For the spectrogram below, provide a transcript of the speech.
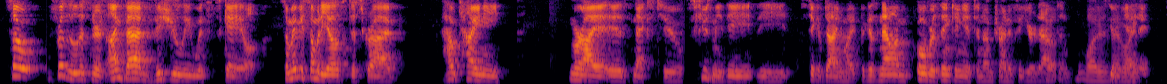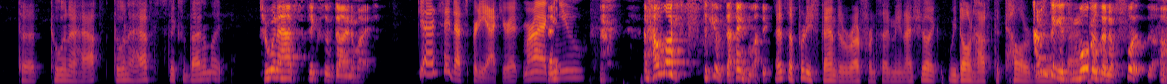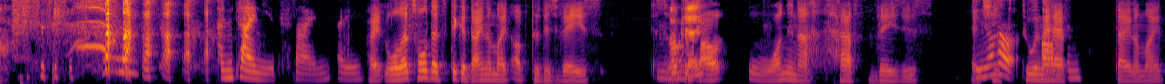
So, for the listeners, I'm bad visually with scale. So maybe somebody else describe how tiny Mariah is next to, excuse me, the the stick of dynamite because now I'm overthinking it and I'm trying to figure it out and What is it's giving that like? To two and a half, two and a half sticks of dynamite. Two and a half sticks of dynamite. Yeah, I'd say that's pretty accurate. Mariah, can And- you? And how long is a stick of dynamite? That's a pretty standard reference. I mean, I feel like we don't have to tell our. I don't think it's that. more than a foot though. I'm tiny. It's fine. I All right. Well, let's hold that stick of dynamite up to this vase. So it's about one and a half vases, Do you and know she's how two and a half often. dynamite.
